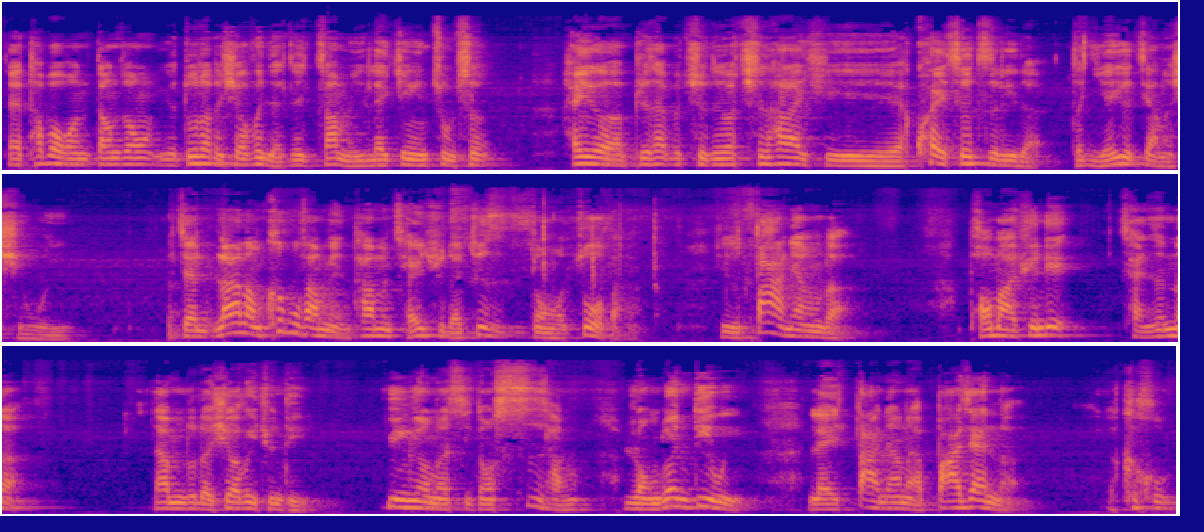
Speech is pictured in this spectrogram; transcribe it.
在淘宝网当中有多少的消费者在上面来进行注册？还有，比如他去说其他的一些快车之类的，这也有这样的行为。在拉拢客户方面，他们采取的就是这种做法，就是大量的跑马圈地，产生了那么多的消费群体。运用的是一种市场垄断地位来大量的霸占了客户，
